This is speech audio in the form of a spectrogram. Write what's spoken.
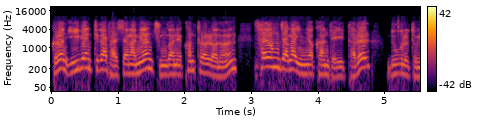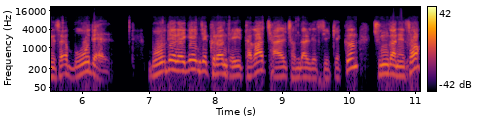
그런 이벤트가 발생하면 중간에 컨트롤러는 사용자가 입력한 데이터를 누구를 통해서요? 모델. 모델에게 이제 그런 데이터가 잘 전달될 수 있게끔 중간에서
